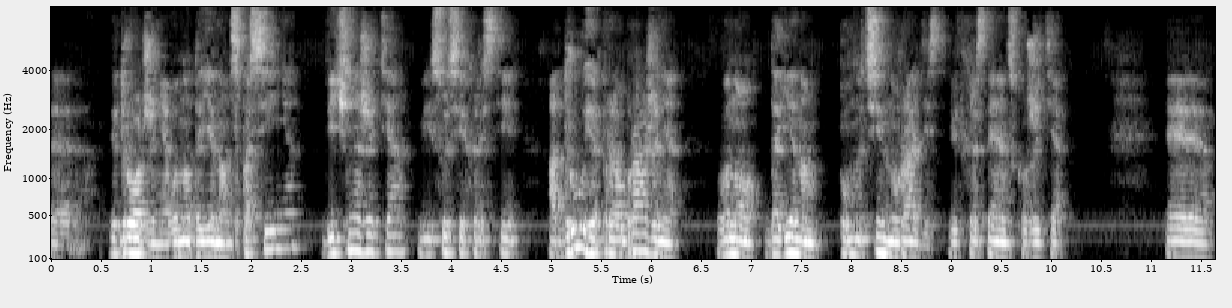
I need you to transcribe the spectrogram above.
е, відродження воно дає нам спасіння, вічне життя в Ісусі Христі, а друге преображення воно дає нам повноцінну радість від християнського життя. Е,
